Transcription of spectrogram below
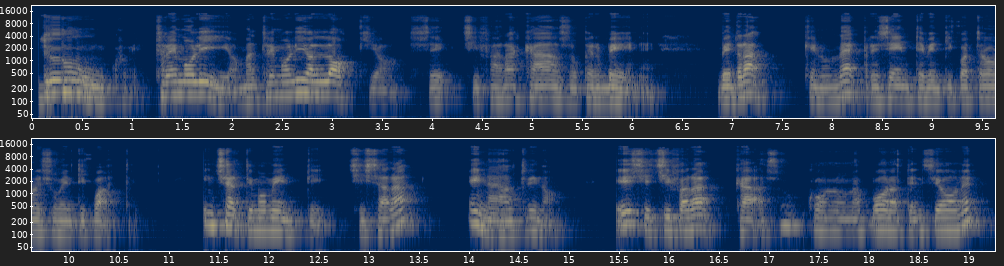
Dunque, tremolio, ma il tremolio all'occhio, se ci farà caso per bene, vedrà che non è presente 24 ore su 24. In certi momenti ci sarà e in altri no. E se ci farà caso con una buona attenzione,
